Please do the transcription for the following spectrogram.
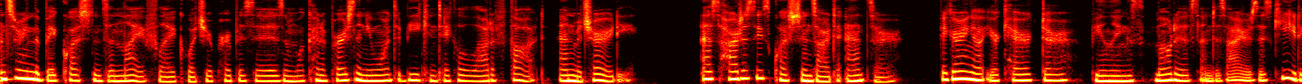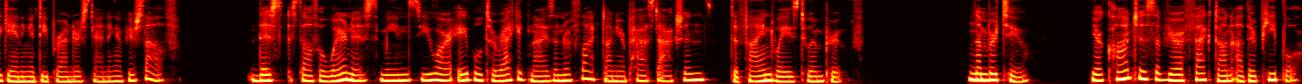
Answering the big questions in life, like what your purpose is and what kind of person you want to be can take a lot of thought and maturity. As hard as these questions are to answer, figuring out your character, feelings, motives, and desires is key to gaining a deeper understanding of yourself. This self-awareness means you are able to recognize and reflect on your past actions to find ways to improve. Number two, you're conscious of your effect on other people.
